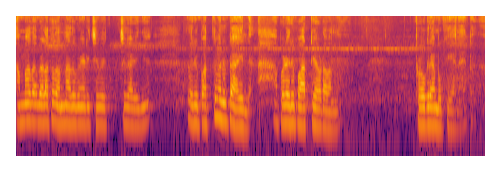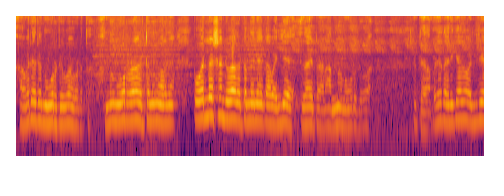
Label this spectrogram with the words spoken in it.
അമ്മ വിളക്ക് തന്ന് അത് മേടിച്ച് വെച്ച് കഴിഞ്ഞ് ഒരു പത്ത് മിനിറ്റ് ആയില്ല. അപ്പോഴൊരു പാർട്ടി അവിടെ വന്നു. പ്രോഗ്രാം ബുക്ക് ചെയ്യാനായിട്ട്. അവരൊരു നൂറ് രൂപ കൊടുത്തു. അന്ന് നൂറ് രൂപ കിട്ടുന്നതെന്ന് പറഞ്ഞാൽ ഒരു ലക്ഷം രൂപ കിട്ടുന്നതിനേക്കാൾ വലിയ ഇതായിട്ടാണ് അന്ന് നൂറ് രൂപ കിട്ടിയത്. അപ്പോഴേ തനിക്കങ്ങ് വലിയ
